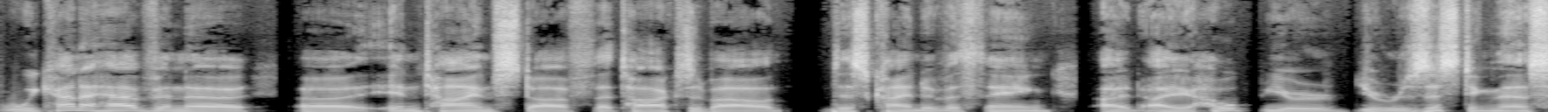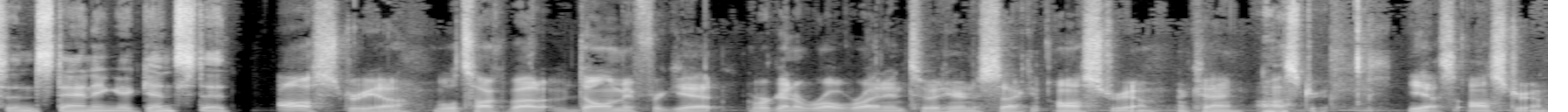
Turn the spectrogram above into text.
we kind of have in a uh, in time stuff that talks about this kind of a thing. I, I hope you're you're resisting this and standing against it. Austria. We'll talk about it. Don't let me forget. We're going to roll right into it here in a second. Austria. Okay. Austria. Yes, Austria.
